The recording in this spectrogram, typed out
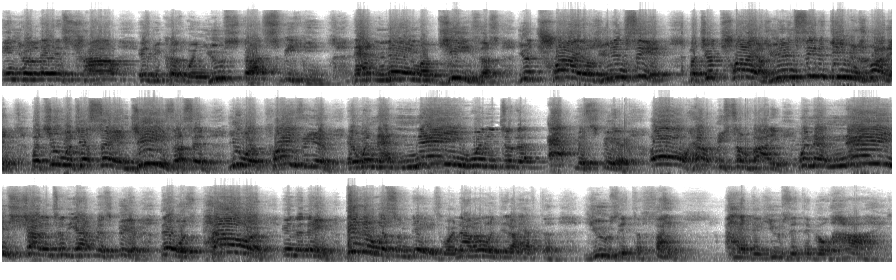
in your latest trial? Is because when you start speaking that name of Jesus, your trials, you didn't see it, but your trials, you didn't see the demons running, but you were just saying Jesus and you were praising him. And when that name went into the atmosphere, oh, help me somebody. When that name shot into the atmosphere, there was power in the name. Then there were some days where not only did I have to use it to fight, I had to use it to go hide.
